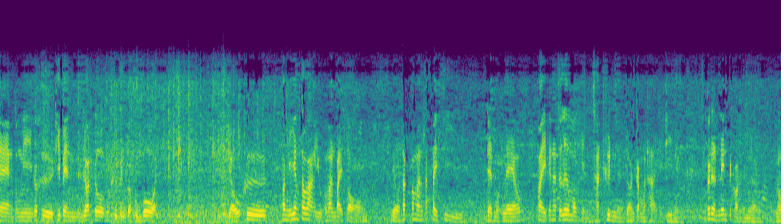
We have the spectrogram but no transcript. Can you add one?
ดงๆตรงนี้ก็คือที่เป็นยอดโดมก็คือเป็นตัวของโบสถ์เดี๋ยวคือตอนนี้ยังสว่างอยู่ประมาณบ่ายสอง เดี๋ยวสักประมาณสักไปสี่แดดหมดแล้ว ไฟก็น่าจะเริ่มมองเห็นชัดขึ้นเนี่ยย้อนกลับมาถ่ายอีกทีหนึ่งก็เดินเล่นไปก่อนในเมืองเนา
